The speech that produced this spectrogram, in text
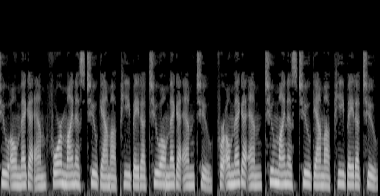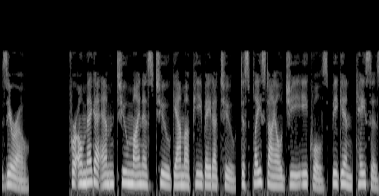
2 omega m 4 minus 2 gamma p beta 2 omega m 2 for omega m 2 minus 2 gamma p beta 2 0 for omega m2 minus 2 gamma p beta 2 display style g equals begin cases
